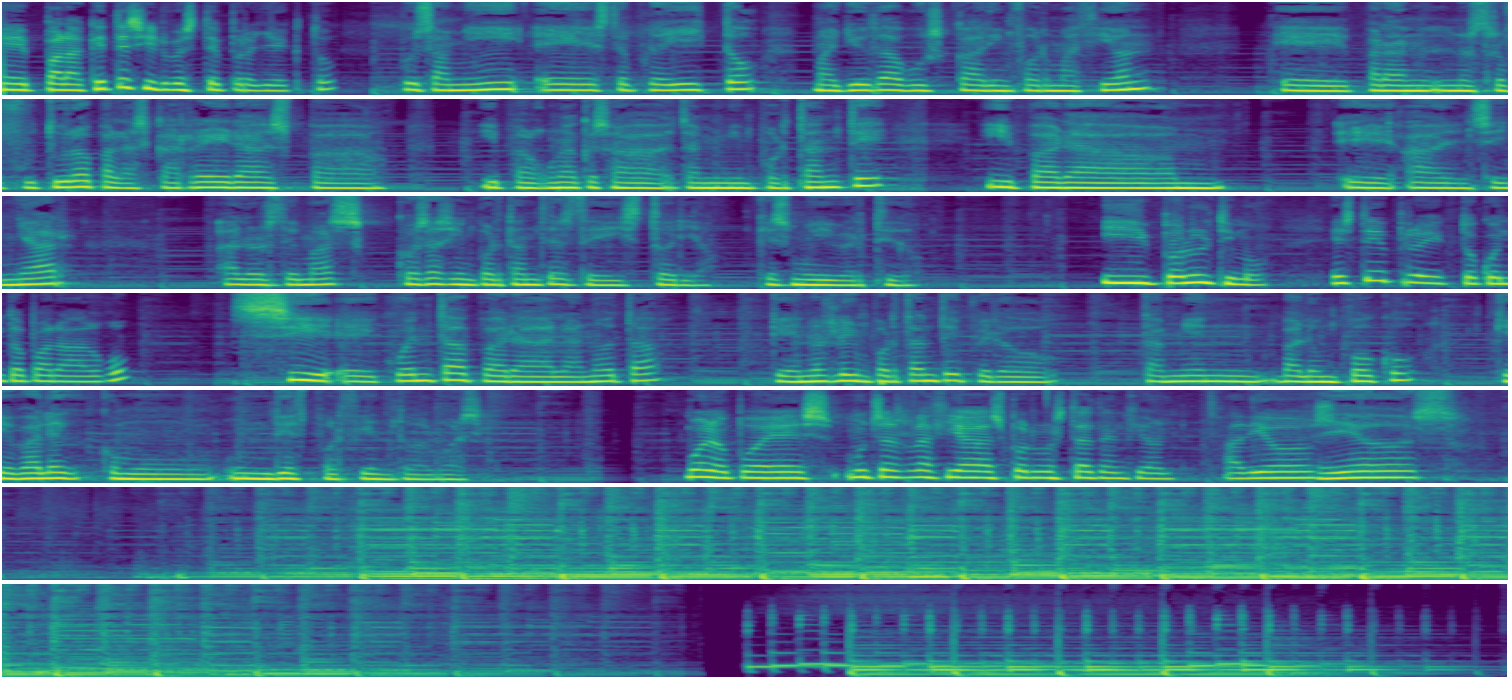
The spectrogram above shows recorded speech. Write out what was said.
Eh, ¿Para qué te sirve este proyecto? Pues a mí eh, este proyecto me ayuda a buscar información eh, para nuestro futuro, para las carreras y para alguna cosa también importante y para a enseñar a los demás cosas importantes de historia, que es muy divertido. Y por último, ¿este proyecto cuenta para algo? Sí, cuenta para la nota, que no es lo importante, pero también vale un poco, que vale como un 10% o algo así. Bueno, pues muchas gracias por vuestra atención. Adiós. Adiós.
